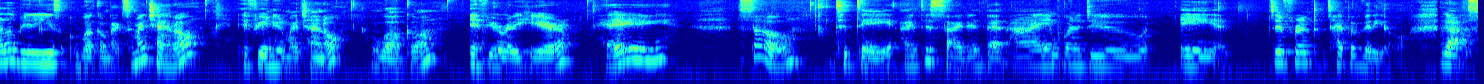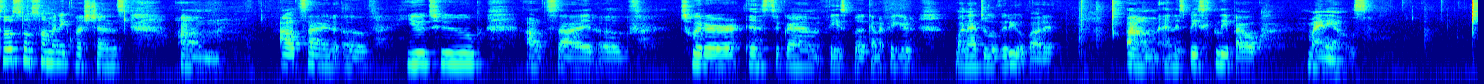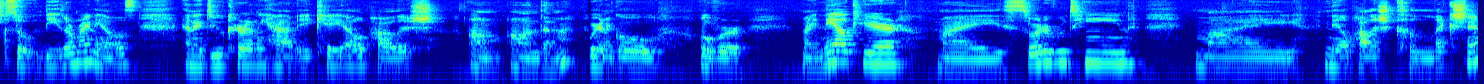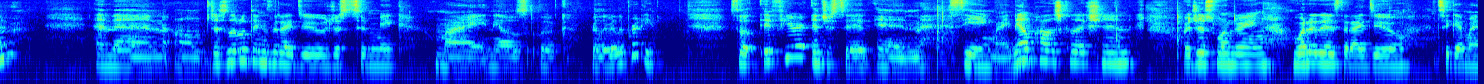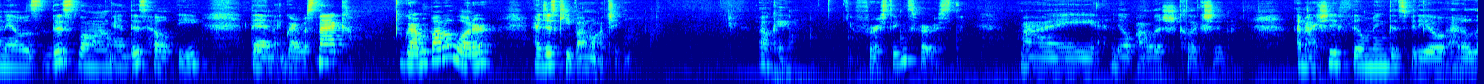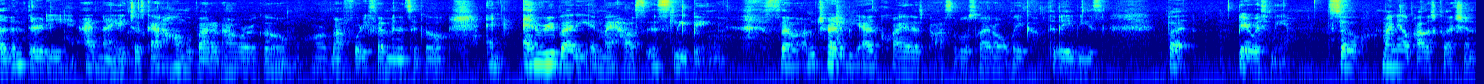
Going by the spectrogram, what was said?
Hello beauties, welcome back to my channel. If you're new to my channel, welcome. If you're already here, hey. So today I've decided that I am going to do a different type of video. I got so, so, so many questions um, outside of YouTube, outside of Twitter, Instagram, Facebook, and I figured why not do a video about it. Um, and it's basically about my nails. So these are my nails and I do currently have a KL polish um, on them. We're gonna go over my nail care, my sort of routine, my nail polish collection, and then um, just little things that I do just to make my nails look really, really pretty. So if you're interested in seeing my nail polish collection or just wondering what it is that I do to get my nails this long and this healthy, then grab a snack, grab a bottle of water, and just keep on watching. Okay, first things first, my nail polish collection. I'm actually filming this video at 11.30 at night. I just got home about an hour ago or about 45 minutes ago and everybody in my house is sleeping. So I'm trying to be as quiet as possible so I don't wake up the babies. But bear with me. So my nail polish collection.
